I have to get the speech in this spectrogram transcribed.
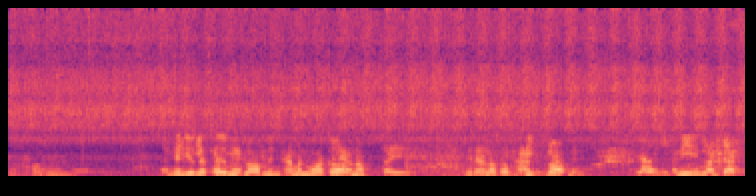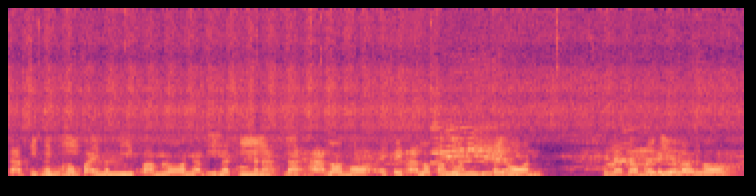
นะคะ อันก็นี้เดี๋ยวก็เติมอีกรอบหนึ่งถ้ามันมอดไปแล้วเนาะใส่ เสร็จแล้วเราก็พลิกรอบหนึ่งแล้วหยิบอันนี้หลังจาก 30หินานที เขาไฟมันมีความร้อนสามสิที่บนาทีขนาดที่ฐานรอบมอดไอ้ไฟฐานรอบที่หนึ่งความร้อนยังอยู่ไฟที่อ่อน หินเสร็จแล้วก็มันแล้วก็เดี๋ยวจะเราก็เส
